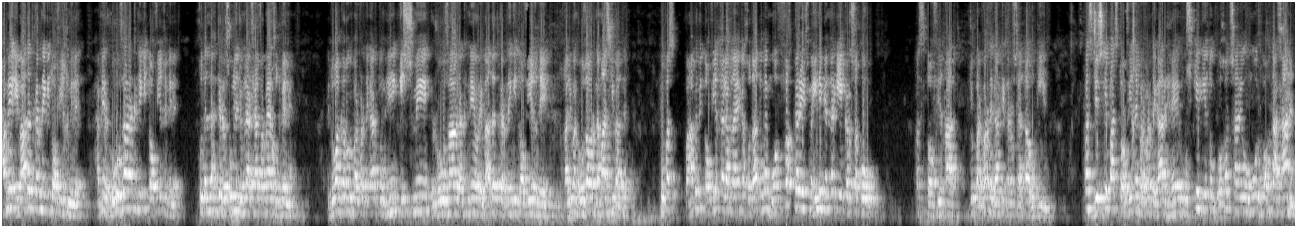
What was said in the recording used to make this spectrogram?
ہمیں عبادت کرنے کی توفیق ملے، ہمیں روزہ رکھنے کی توفیق ملے۔ خود اللہ کے رسول نے جملہ ارشاد فرمایا خطبے میں دعا کرو کہ پروردگار تمہیں اس میں روزہ رکھنے اور عبادت کرنے کی توفیق دے۔ غالباً روزہ اور نماز کی بات ہے۔ تو بس وہاں پہ بھی توفیق کا لفظ آئے گا خدا تمہیں موفق کرے اس مہینے کے اندر کہ یہ کر سکو۔ بس توفیقات جو پروردگار کی طرف سے عطا ہوتی ہیں۔ بس جس کے پاس توفیق پروردگار ہے، اس کے لیے تو بہت سارے امور بہت آسان ہیں۔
